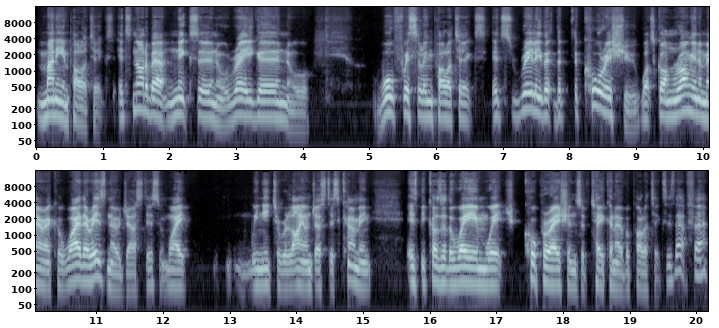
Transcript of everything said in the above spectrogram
money in politics. It's not about Nixon or Reagan or wolf whistling politics. It's really the, the, the, core issue what's gone wrong in America, why there is no justice, and why we need to rely on justice coming is because of the way in which corporations have taken over politics. Is that fair?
